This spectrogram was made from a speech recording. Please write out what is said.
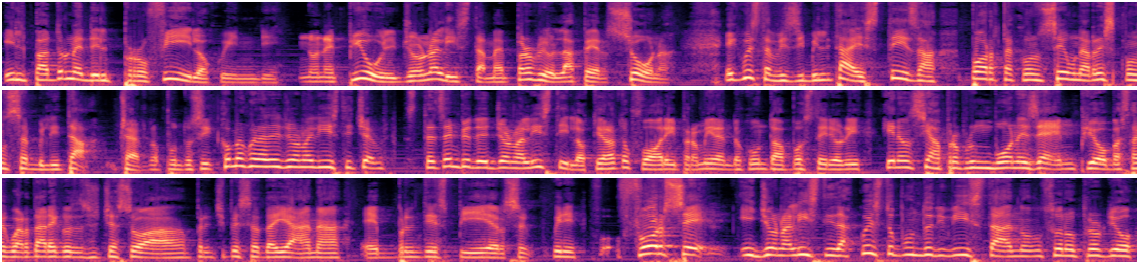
il padrone del profilo, quindi. Non è più il giornalista, ma è proprio la persona. E questa visibilità estesa porta con sé una responsabilità. Certo, appunto, sì, come quella dei giornalisti. Cioè, esempio dei giornalisti l'ho tirato fuori, però mi rendo conto a posteriori che non sia proprio un buon esempio. Basta guardare cosa è successo a Principessa Diana e Britney Spears. Quindi, forse i giornalisti da questo punto di vista non sono proprio.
